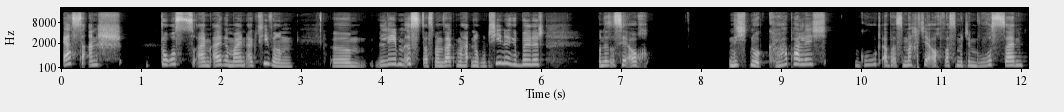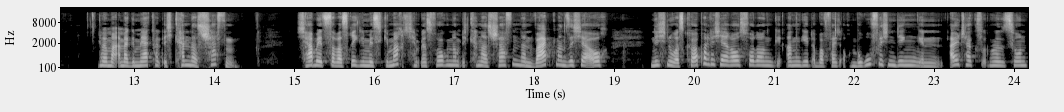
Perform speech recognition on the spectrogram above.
erste Anstoß zu einem allgemein aktiveren ähm, Leben ist, dass man sagt, man hat eine Routine gebildet und es ist ja auch nicht nur körperlich gut, aber es macht ja auch was mit dem Bewusstsein, wenn man einmal gemerkt hat, ich kann das schaffen. Ich habe jetzt da was regelmäßig gemacht, ich habe mir das vorgenommen, ich kann das schaffen, dann wagt man sich ja auch nicht nur was körperliche Herausforderungen angeht, aber vielleicht auch in beruflichen Dingen, in Alltagsorganisationen,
